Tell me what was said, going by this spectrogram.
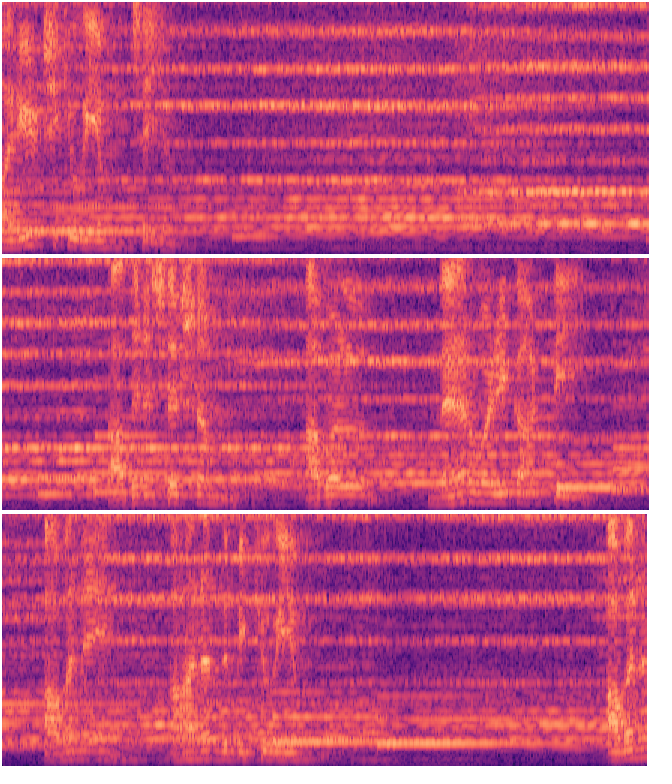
പരീക്ഷിക്കുകയും ചെയ്യും. അതിനുശേഷം അവൾ നേർവഴി കാട്ടി അവനെ ആനന്ദിപ്പിക്കുകയും അവന്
